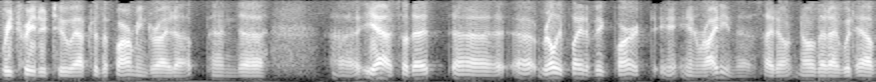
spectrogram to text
retreated to after the farming dried up. And uh, uh, yeah, so that uh, uh, really played a big part in, in writing this. I don't know that I would have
